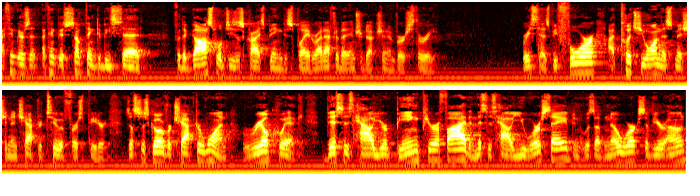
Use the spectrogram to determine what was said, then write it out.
I think there's, a, I think there's something to be said for the gospel of Jesus Christ being displayed right after that introduction in verse 3 where he says, Before I put you on this mission in chapter 2 of 1 Peter, let's just go over chapter 1 real quick. This is how you're being purified, and this is how you were saved, and it was of no works of your own,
